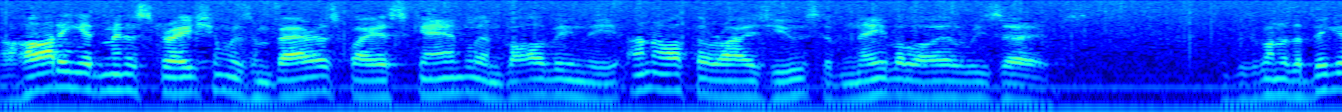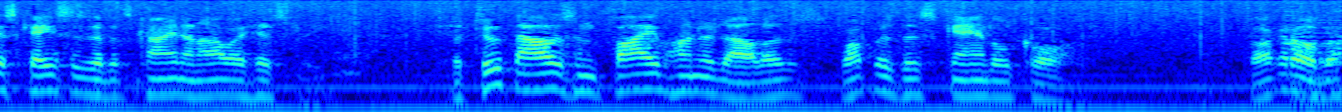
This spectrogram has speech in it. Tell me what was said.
The Harding administration was embarrassed by a scandal involving the unauthorized use of naval oil reserves. It was one of the biggest cases of its kind in our history. For $2,500, what was this scandal called? Talk it over.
